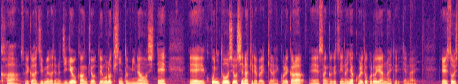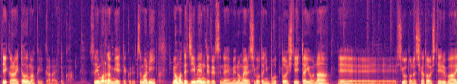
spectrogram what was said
か、それから自分たちの事業環境というものをきちんと見直して、えー、ここに投資をしなければいけない。これから、え、3ヶ月以内にはこれとこれをやらないといけない。えー、そうしていかないとうまくいかないとか。そういうものが見えてくる。つまり、今まで地面でですね、目の前の仕事に没頭していたような、えー、仕事の仕方をしている場合、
